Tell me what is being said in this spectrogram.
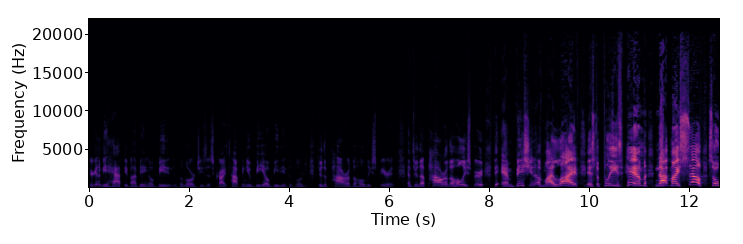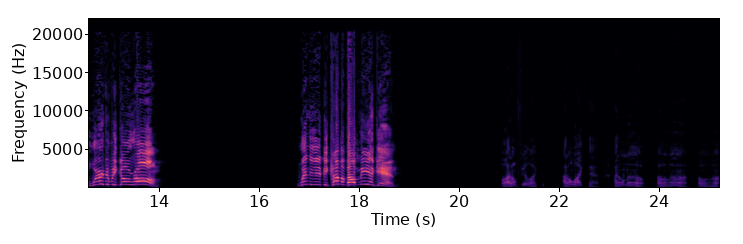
You're going to be happy by being obedient to the Lord Jesus Christ. How can you be obedient to the Lord? Through the power of the Holy Spirit. And through the power of the Holy Spirit, the ambition of my life is to please Him, not myself. So where did we go wrong? When did it become about me again? Well, I don't feel like it. I don't like that. I don't know. Oh, huh. Oh, huh.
